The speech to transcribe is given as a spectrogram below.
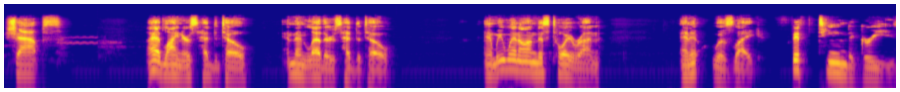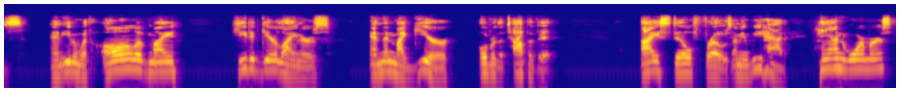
chaps. I had liners head to toe, and then leathers head to toe. And we went on this toy run, and it was like 15 degrees. And even with all of my heated gear liners and then my gear over the top of it, I still froze. I mean, we had hand warmers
